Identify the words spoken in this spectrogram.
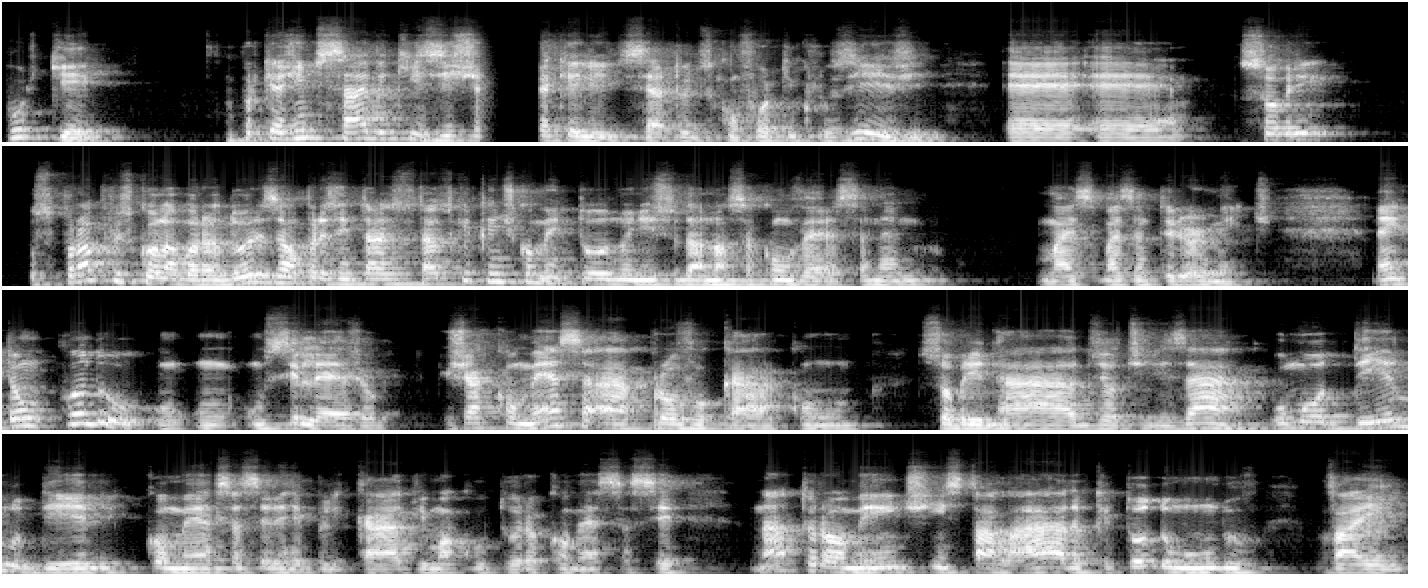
Por quê? Porque a gente sabe que existe aquele certo desconforto, inclusive, é, é, sobre os próprios colaboradores ao apresentar os resultados, o que, que a gente comentou no início da nossa conversa, né, mais, mais anteriormente. Né? Então, quando um, um, um C-Level já começa a provocar com sobre dados, a utilizar, o modelo dele começa a ser replicado e uma cultura começa a ser naturalmente instalada, porque todo mundo vai,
